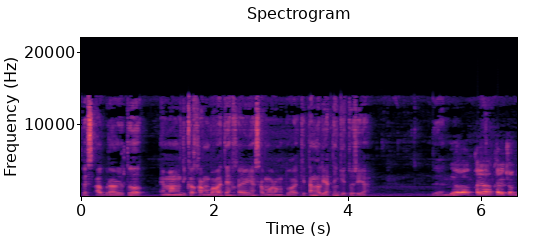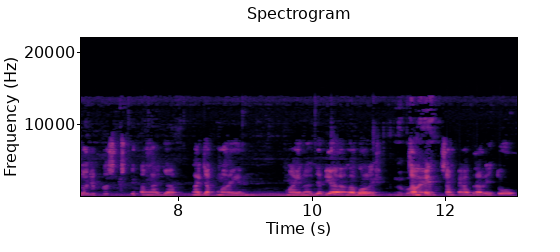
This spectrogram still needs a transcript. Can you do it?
Terus Abrar itu emang dikekang banget ya kayaknya sama orang tua. Kita ngelihatnya gitu sih ya. Dan dia kayak kayak contohnya pas kita ngajak ngajak main main aja dia nggak boleh nggak boleh. Sampai sampai Abrar itu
